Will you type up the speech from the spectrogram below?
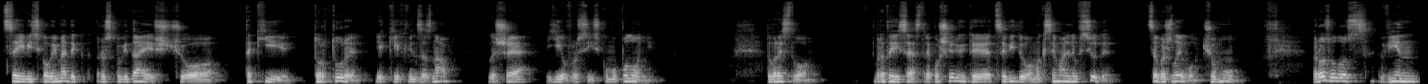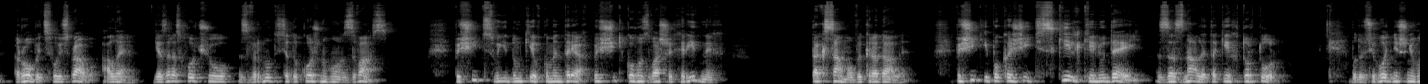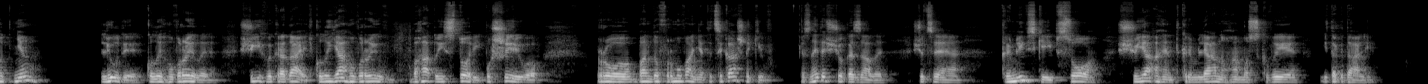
цей військовий медик розповідає, що такі тортури, яких він зазнав, лише є в російському полоні. Товариство, брати і сестри, поширюйте це відео максимально всюди. Це важливо. Чому? Розголос він робить свою справу, але я зараз хочу звернутися до кожного з вас. Пишіть свої думки в коментарях, пишіть, кого з ваших рідних так само викрадали. Пишіть і покажіть, скільки людей зазнали таких тортур. Бо до сьогоднішнього дня люди, коли говорили, що їх викрадають, коли я говорив багато історій, поширював про бандоформування ТЦКшників, знаєте, що казали? Що це кремлівське ІПСО, що я агент Кремля, нога Москви і так далі.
